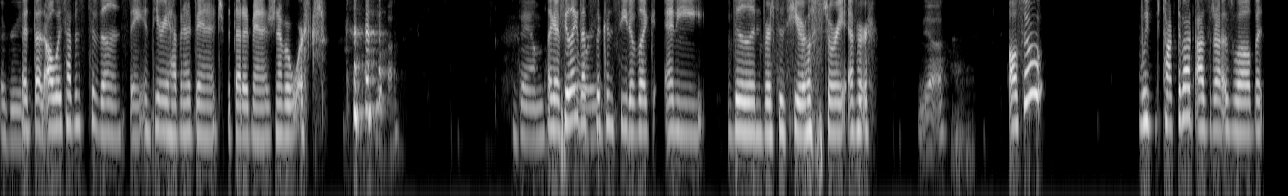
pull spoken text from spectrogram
Agreed. But that always happens to villains. They, in theory, have an advantage, but that advantage never works. yeah. Damn. Like I feel like that's the conceit of like any villain versus hero story ever. Yeah. Also, we've talked about Azra as well, but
